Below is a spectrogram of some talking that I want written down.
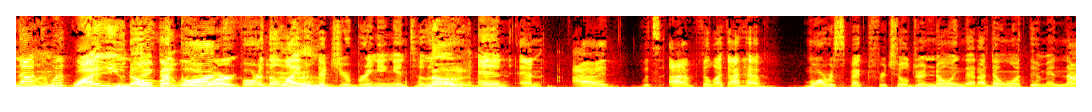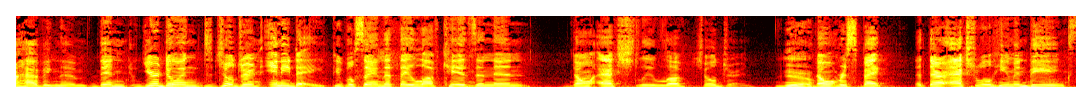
not with Why do you no think that will regard work? for the life that you're bringing into the None. world. And and I would I feel like I'd have more respect for children knowing that I don't want them and not having them than you're doing to children any day. People saying that they love kids and then don't actually love children. Yeah. Don't respect that they're actual human beings.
